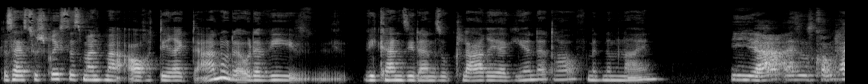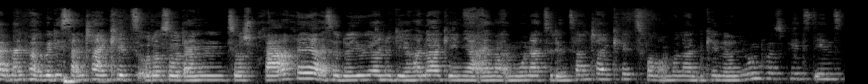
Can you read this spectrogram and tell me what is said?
das heißt, du sprichst das manchmal auch direkt an oder, oder wie, wie kann sie dann so klar reagieren darauf mit einem Nein? Ja, also es kommt halt manchmal über die Sunshine Kids oder so dann zur Sprache. Also der Julian und die Johanna gehen ja einmal im Monat zu den Sunshine Kids vom ambulanten Kinder- und Jugendhospizdienst.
